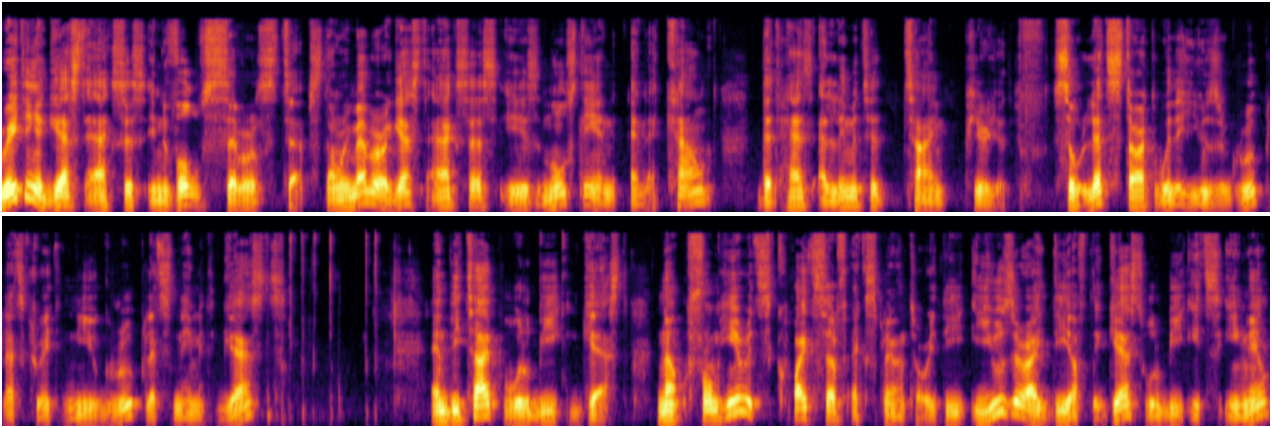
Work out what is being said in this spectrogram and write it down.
Creating a guest access involves several steps. Now remember, a guest access is mostly an, an account that has a limited time period. So let's start with a user group. Let's create a new group. Let's name it guests. And the type will be guest. Now from here it's quite self-explanatory. The user ID of the guest will be its email.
